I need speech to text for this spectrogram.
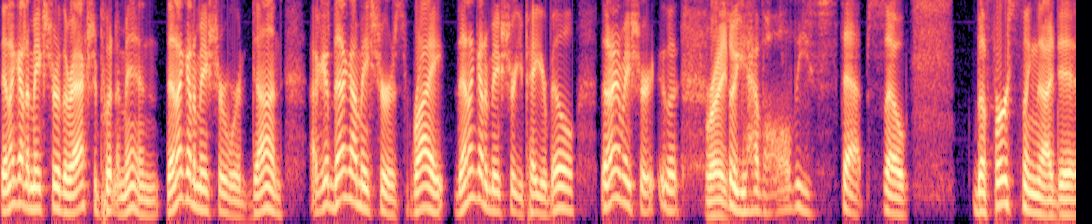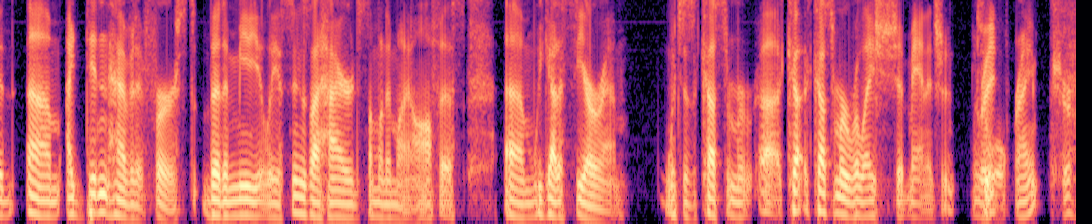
Then I got to make sure they're actually putting them in. Then I got to make sure we're done. I got, then I got to make sure it's right. Then I got to make sure you pay your bill. Then I got to make sure. Right. So you have all these steps. So the first thing that I did, um, I didn't have it at first, but immediately, as soon as I hired someone in my office, um, we got a CRM, which is a customer uh, cu- customer relationship management Right. tool, right? Sure.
